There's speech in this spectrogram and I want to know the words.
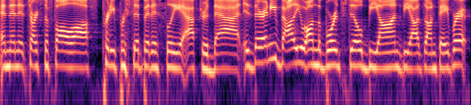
And then it starts to fall off pretty precipitously after that. Is there any value on the board still beyond the odds on favorite?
